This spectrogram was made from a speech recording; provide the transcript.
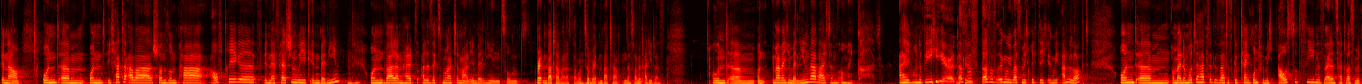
Genau. Und, ähm, und ich hatte aber schon so ein paar Aufträge in der Fashion Week in Berlin und war dann halt so alle sechs Monate mal in Berlin zum Bread and Butter war das damals, zur Bread and Butter und das war mit Adidas. Und, ähm, und immer wenn ich in Berlin war, war ich dann so, oh mein Gott, I wanna be here. Das, Okay. ist, das ist irgendwie, was mich richtig irgendwie anlockt. Und, ähm, und meine Mutter hatte gesagt, es gibt keinen Grund für mich auszuziehen, es sei denn, es hat was mit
